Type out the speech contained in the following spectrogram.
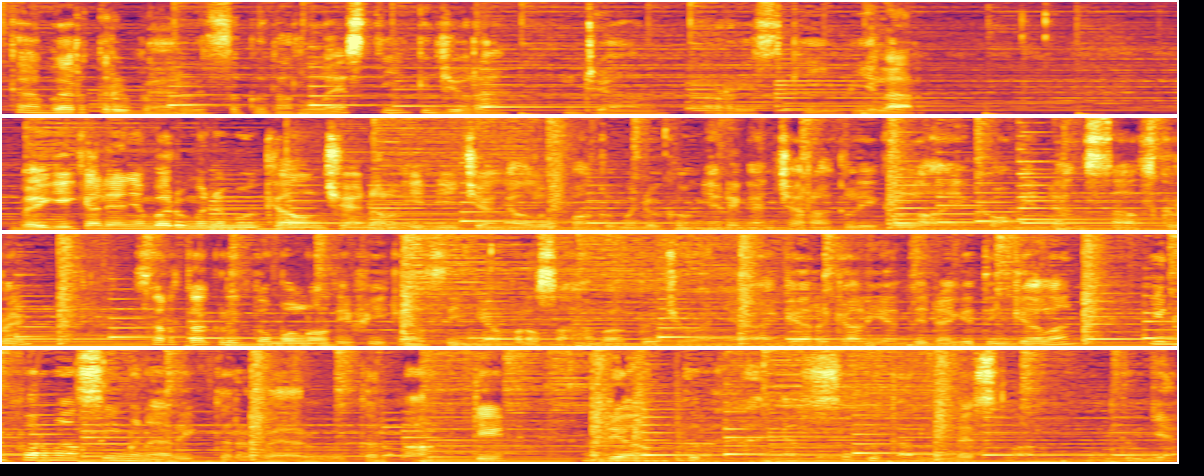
kabar terbaru seputar Lesti Kejora dan Rizky Bilar. Bagi kalian yang baru menemukan channel ini jangan lupa untuk mendukungnya dengan cara klik like, komen, dan subscribe serta klik tombol notifikasinya persahabat tujuannya agar kalian tidak ketinggalan informasi menarik terbaru terupdate dan terhangat seputar Leslar tentunya.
